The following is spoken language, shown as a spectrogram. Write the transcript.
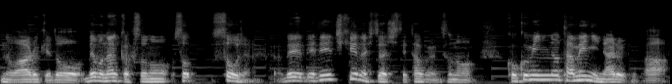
のはあるけど、でもなんかその、そそうじゃないですか。で、NHK の人たちって多分、その、国民のためになるとか、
